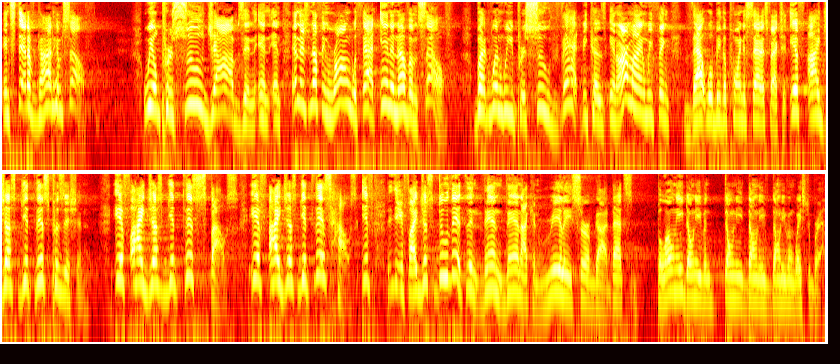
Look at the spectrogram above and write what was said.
instead of God Himself. We'll pursue jobs, and, and, and, and there's nothing wrong with that in and of himself. But when we pursue that, because in our mind we think that will be the point of satisfaction. If I just get this position, if I just get this spouse, if I just get this house, if, if I just do this, then, then, then I can really serve God. That's baloney. Don't even, don't, even, don't, even, don't even waste your breath.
